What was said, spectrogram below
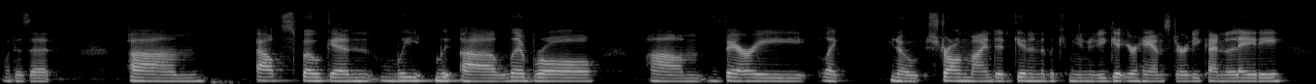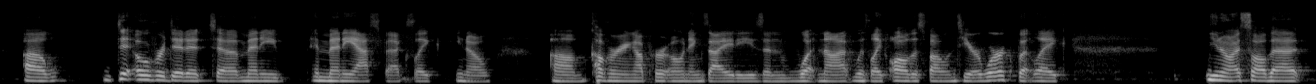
what is it? Um outspoken li- li- uh liberal um very like you know strong minded get into the community get your hands dirty kind of lady. Uh did overdid it to many in many aspects like you know um covering up her own anxieties and whatnot with like all this volunteer work but like you know i saw that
